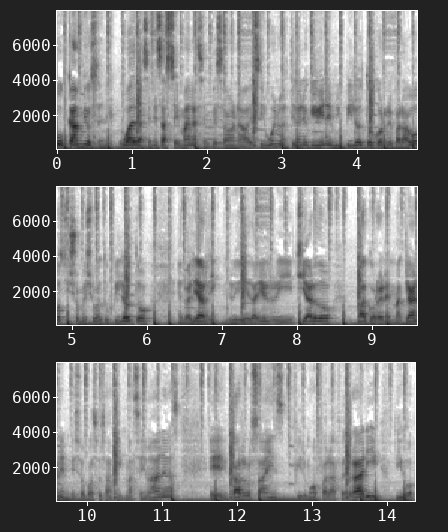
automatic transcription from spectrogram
Hubo cambios en escuadras, en esas semanas empezaron a decir, bueno, este año que viene mi piloto corre para vos y yo me llevo a tu piloto. En realidad eh, Daniel Ricciardo va a correr en McLaren, eso pasó esas mismas semanas. Eh, Carlos Sainz firmó para Ferrari. Digo,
